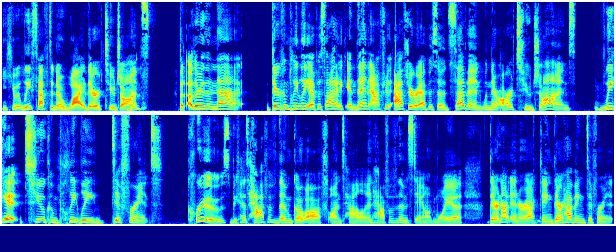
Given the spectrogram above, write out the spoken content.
you at least have to know why there are two Johns. But other than that, they're completely episodic. And then after after episode 7 when there are two Johns, we get two completely different crews because half of them go off on Talon, half of them stay on Moya. They're not interacting. They're having different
